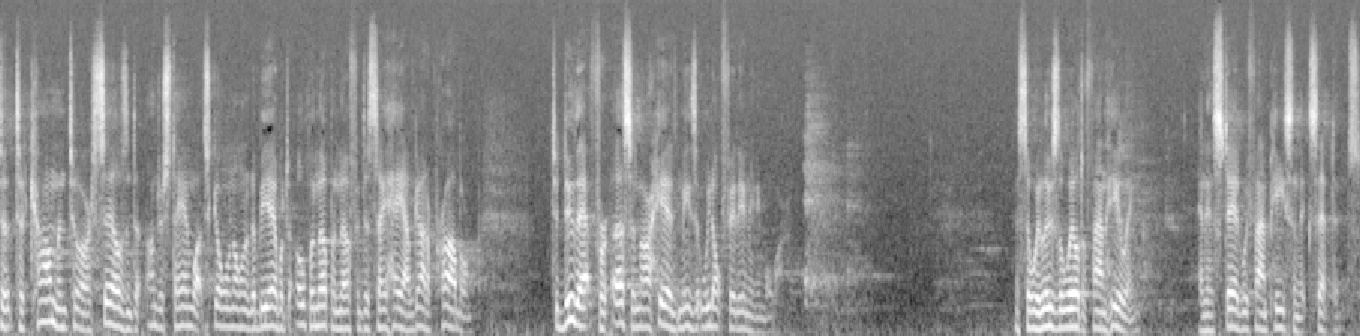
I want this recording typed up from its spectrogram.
to, to come into ourselves and to understand what's going on and to be able to open up enough and to say, hey, I've got a problem. To do that for us in our heads means that we don't fit in anymore. And so we lose the will to find healing and instead we find peace and acceptance.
